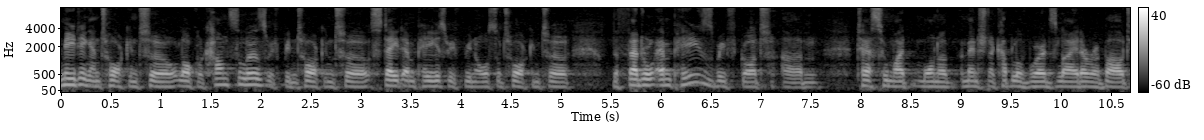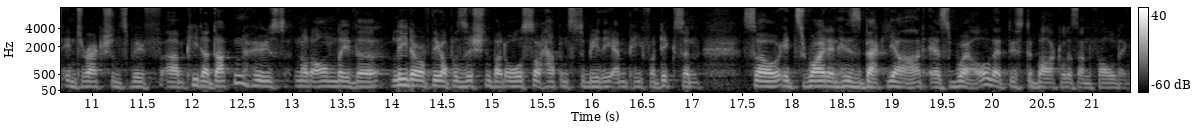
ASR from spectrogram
meeting and talking to local councillors, we've been talking to state MPs, we've been also talking to the federal MPs. We've got um, Tess, who might want to mention a couple of words later about interactions with um, Peter Dutton, who's not only the leader of the opposition, but also happens to be the MP for Dickson. So it's right in his backyard as well that this debacle is unfolding.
